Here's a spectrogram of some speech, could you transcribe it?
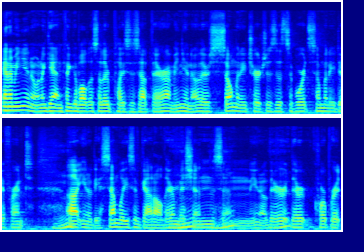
And I mean, you know, and again, think of all those other places out there. I mean, you know, there's so many churches that support so many different, mm-hmm. uh, you know, the assemblies have got all their mm-hmm. missions mm-hmm. and, you know, their, their corporate,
